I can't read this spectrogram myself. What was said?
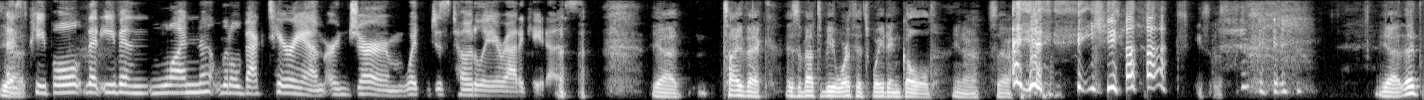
yeah. as people that even one little bacterium or germ would just totally eradicate us. yeah, Tyvek is about to be worth its weight in gold, you know. So yeah. Jesus. Yeah, that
